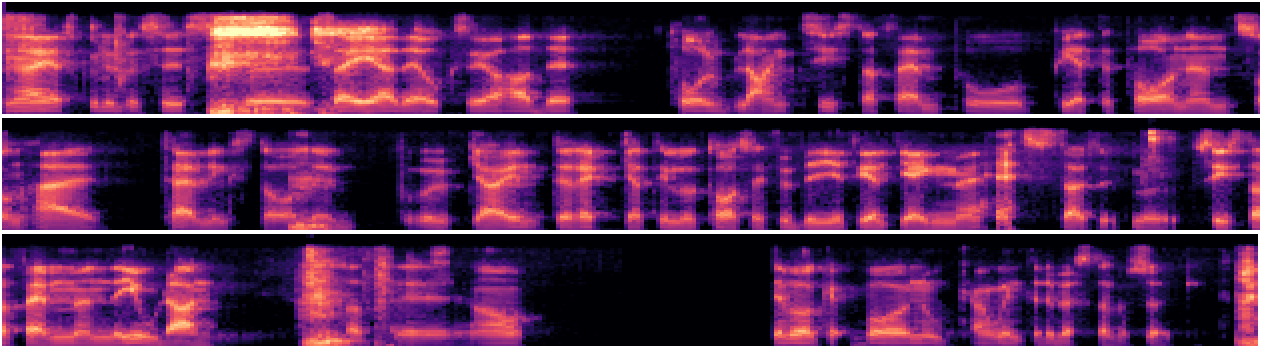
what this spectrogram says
Nej, jag skulle precis eh, säga det också. Jag hade 12 blankt sista fem på Peter Pan en sån här tävlingsdag. Mm brukar inte räcka till att ta sig förbi ett helt gäng med hästar sista fem, men det gjorde han. Mm. Så att, eh, ja, det var, var nog kanske inte det bästa försöket. Nej.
